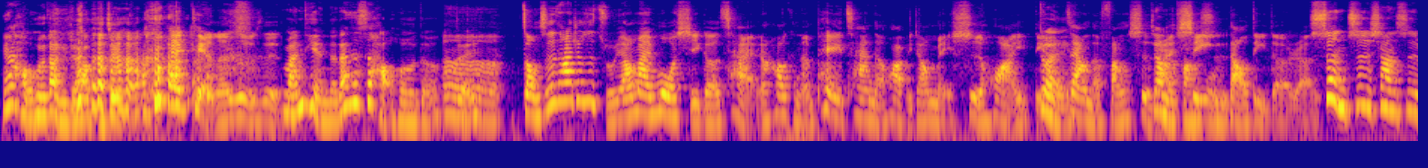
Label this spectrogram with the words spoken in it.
因为它好喝到你觉得它不健康，太甜了，是不是？蛮甜的，但是是好喝的。对，嗯，总之它就是主要卖墨西哥菜，然后可能配餐的话比较美式化一点，对这样的方式来吸引到地的人。甚至像是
